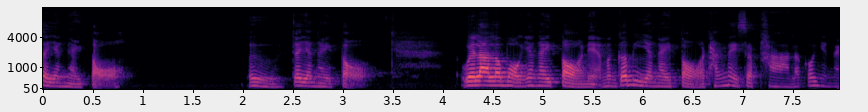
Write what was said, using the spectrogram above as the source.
จะยังไงต่อเออจะยังไงต่อ เวลาเราบอกยังไงต่อเนี่ยมันก็มียังไงต่อทั้งในสภาแล้วก็ยังไง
